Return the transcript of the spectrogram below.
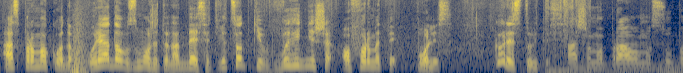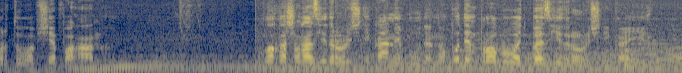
А з промокодом урядов зможете на 10% вигідніше оформити поліс. Користуйтесь. Нашому правому супорту взагалі погано. Плохо, що у нас гідроручника не буде. Ну будемо пробувати без гідроручника їздити.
